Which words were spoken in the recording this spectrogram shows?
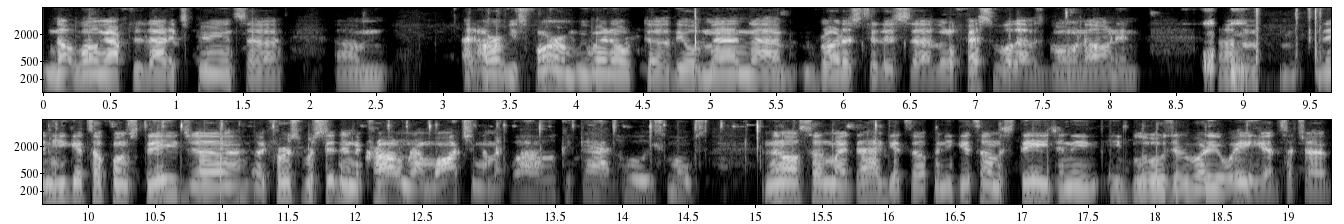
not long after that experience uh, um, at Harvey's farm, we went out. Uh, the old man uh, brought us to this uh, little festival that was going on, and um, then he gets up on stage. like first, we're sitting in the crowd, and I'm watching. I'm like, "Wow, look at that! Holy smokes!" And then all of a sudden, my dad gets up and he gets on the stage and he, he blows everybody away. He had such a,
